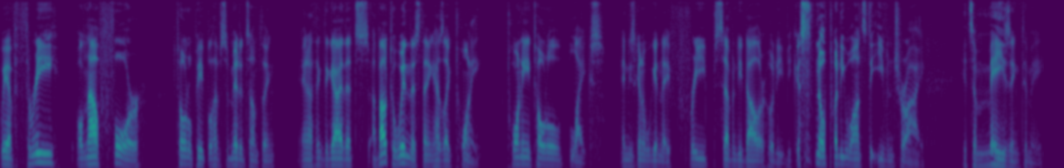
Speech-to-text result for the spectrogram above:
We have three, well, now four total people have submitted something, and I think the guy that's about to win this thing has like 20. 20 total likes. And he's going to get a free $70 hoodie because nobody wants to even try. It's amazing to me.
